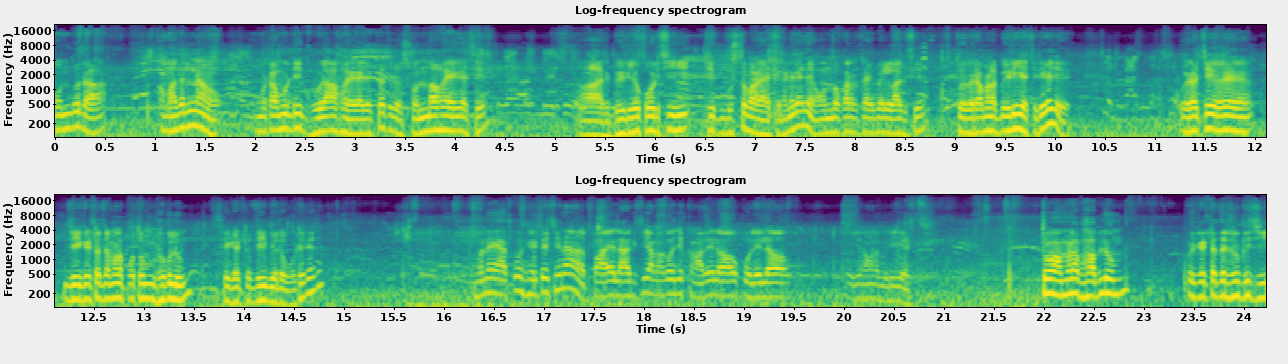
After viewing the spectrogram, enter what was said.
বন্ধুরা, আমাদের না মোটামুটি ঘোরা হয়ে গেছে, ঠিক আছে সন্ধ্যা হয়ে গেছে। আর ভিডিও করছি ঠিক বুঝতে পারা যাচ্ছে না, ঠিক আছে? অন্ধকার টাইপের লাগছে। তো এবার আমরা বেরিয়ে যাচ্ছি ঠিক আছে? ওটা হচ্ছে যেই গেটটাতে আমরা প্রথম ঢুকলুম সেই গেটটা দিয়েই বেরোবো ঠিক আছে? মানে এত হেঁটেছি না পায়ে লাগছে আমাকে ওই যে কাঁধে লাও কোলে লাও। ওই জন্য আমরা বেরিয়ে যাচ্ছি। তো আমরা ভাবলুম ওই গেটটাতে ঢুকেছি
